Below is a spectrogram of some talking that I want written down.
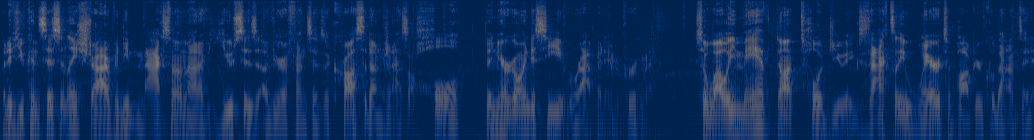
But if you consistently strive for the maximum amount of uses of your offensives across the dungeon as a whole, then you're going to see rapid improvement. So while we may have not told you exactly where to pop your cooldowns in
